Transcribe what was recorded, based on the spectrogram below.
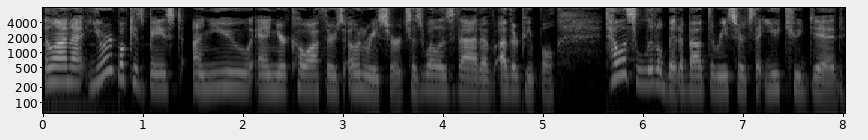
Elana, your book is based on you and your co author's own research, as well as that of other people. Tell us a little bit about the research that you two did.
